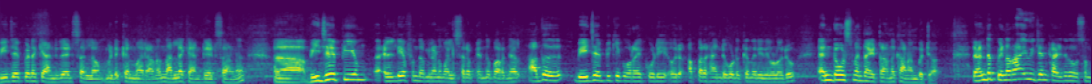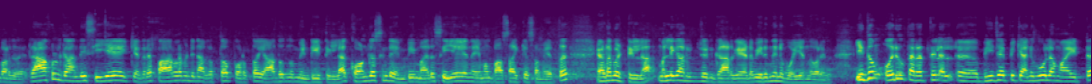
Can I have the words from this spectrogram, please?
ബി ജെ പിയുടെ കാൻഡിഡേറ്റ്സ് എല്ലാം മിടുക്കന്മാരാണ് നല്ല കാൻഡിഡേറ്റ്സ് ആണ്. ബി ജെ പിയും എൽ ഡി എഫും തമ്മിലാണ് മത്സരം എന്ന് പറഞ്ഞാൽ അത് ബി ജെ പിക്ക് കുറേ കൂടി ഒരു അപ്പർ ഹാൻഡ് കൊടുക്കുന്ന രീതിയിലുള്ളൊരു എൻഡോഴ്സ്മെന്റ് ആയിട്ടാണ് കാണാൻ പറ്റുക. രണ്ട് പിണറായി വിജയൻ കഴിഞ്ഞ ദിവസം പറഞ്ഞത് രാഹുൽ ഗാന്ധി സി എ എക്കെതിരെ പാർലമെന്റിനകത്തോ പുറത്തോ യാതൊന്നും മിണ്ടിയിട്ടില്ല കോൺഗ്രസിന്റെ എം പിമാർ സി എ നിയമം പാസാക്കിയ സമയത്ത് ഇടപെട്ടില്ല. മല്ലികാർജുൻ ഖാർഗെയുടെ വിരുന്നിന് പോയി എന്ന് പറയുന്നത്. ഇതും ഒരു തരത്തിൽ ബി ജെ പിക്ക് അനുകൂലമായിട്ട്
